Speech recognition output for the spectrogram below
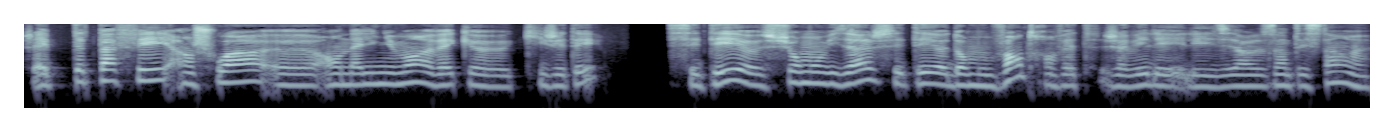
J'avais peut-être pas fait un choix en alignement avec qui j'étais. C'était sur mon visage, c'était dans mon ventre en fait. J'avais les, intestins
